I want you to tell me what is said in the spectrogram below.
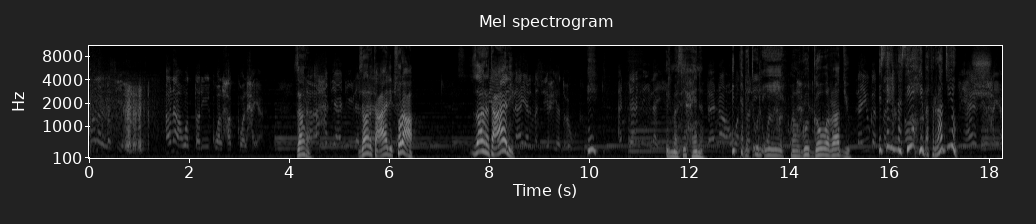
قال المسيح أنا هو الطريق والحق والحياة إلى زهرة تعالي بسرعة. زهرة تعالي إيه. المسيح هنا. أنت بتقول إيه؟ موجود جوه الراديو. إزاي المسيح يبقى في الراديو؟ في هذه الحياة.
